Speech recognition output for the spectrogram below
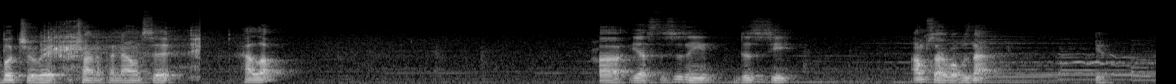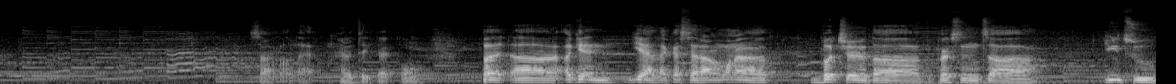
butcher it, I'm trying to pronounce it. Hello? Uh, yes, this is he. This is he. I'm sorry, what was that? Sorry about that. Had to take that call. But uh, again, yeah, like I said, I don't want to butcher the, the person's uh, YouTube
